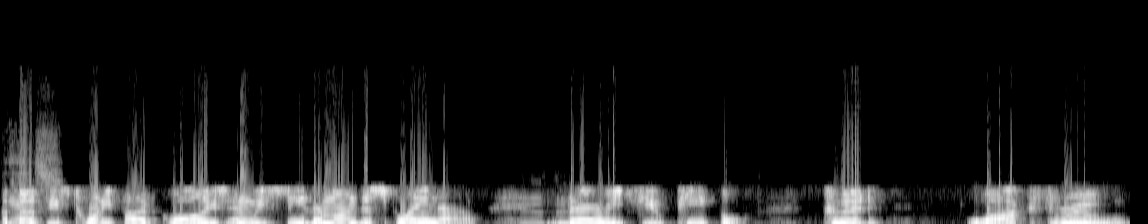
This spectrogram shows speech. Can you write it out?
about Yes. these 25 qualities, and we see them on display now. Very few people could walk through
